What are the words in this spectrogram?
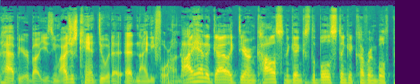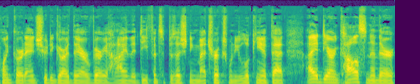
happier about using him. I just can't do it at, at ninety four hundred. I had a guy like Darren Collison again because the Bulls stink at covering both point guard and shooting guard. They are very high in the defensive positioning metrics when you're looking at that. I had Darren Collison in there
